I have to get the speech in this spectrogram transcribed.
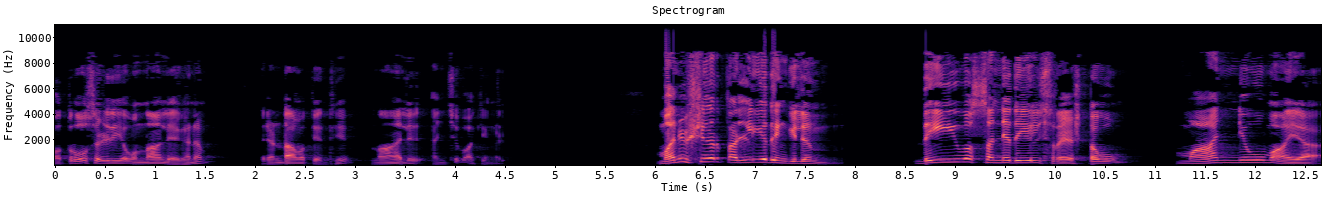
പത്രോസ് എഴുതിയ ഒന്നാം ലേഖനം രണ്ടാമത്തെ അധ്യയം നാല് അഞ്ച് വാക്യങ്ങൾ. മനുഷ്യർ തള്ളിയതെങ്കിലും ദൈവസന്നിധിയിൽ ശ്രേഷ്ഠവും മാന്യവുമായ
